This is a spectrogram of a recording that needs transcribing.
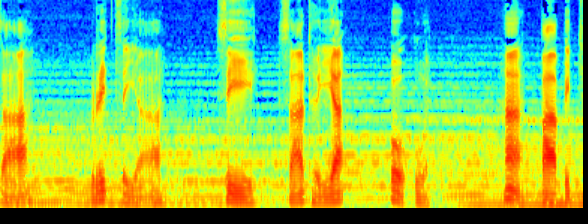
สาริษยา 4. สาเถยะ โอ้อวด 5. ปาปิช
